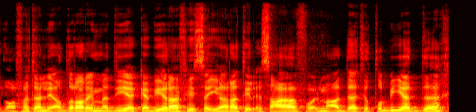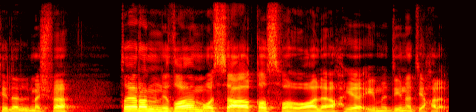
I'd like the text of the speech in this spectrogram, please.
إضافة لأضرار مادية كبيرة في سيارات الإسعاف والمعدات الطبية داخل المشفى. طيران النظام وسع قصفه على أحياء مدينة حلب.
